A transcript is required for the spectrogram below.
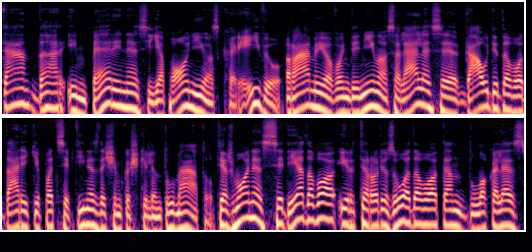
ten dar imperinės Japonijos kareivių ramiojo vandenino salelėse gaudydavo dar iki pat 70 kažkėlintų metų. Tie žmonės sėdėdavo ir terrorizuodavo ten lokales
